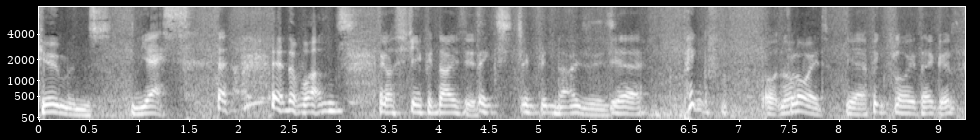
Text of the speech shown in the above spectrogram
Humans. Yes, They're the ones. they got stupid noses. Big stupid noses. Yeah, Pink. F- or not. Floyd. Yeah, Pink Floyd. They're good.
